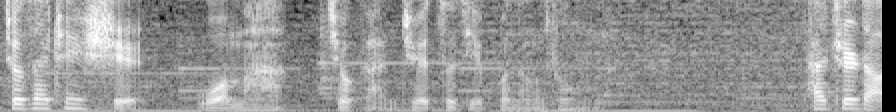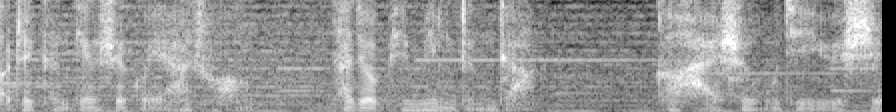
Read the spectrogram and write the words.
就在这时，我妈就感觉自己不能动了。她知道这肯定是鬼压床，她就拼命挣扎，可还是无济于事。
